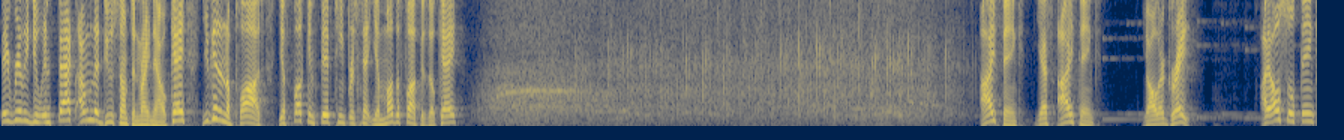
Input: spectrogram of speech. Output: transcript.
They really do. In fact i'm gonna do something right now okay? You get an applause. You fucking 15% you motherfuckers okay? I think, yes, I think y'all are great. I also think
